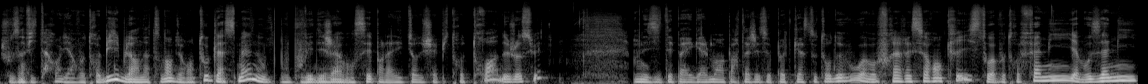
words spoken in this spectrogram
Je vous invite à relire votre Bible. En attendant, durant toute la semaine, vous pouvez déjà avancer par la lecture du chapitre 3 de Josué. N'hésitez pas également à partager ce podcast autour de vous, à vos frères et sœurs en Christ, ou à votre famille, à vos amis,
